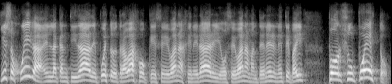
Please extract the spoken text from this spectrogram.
Y eso juega en la cantidad de puestos de trabajo que se van a generar o se van a mantener en este país. Por supuesto.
